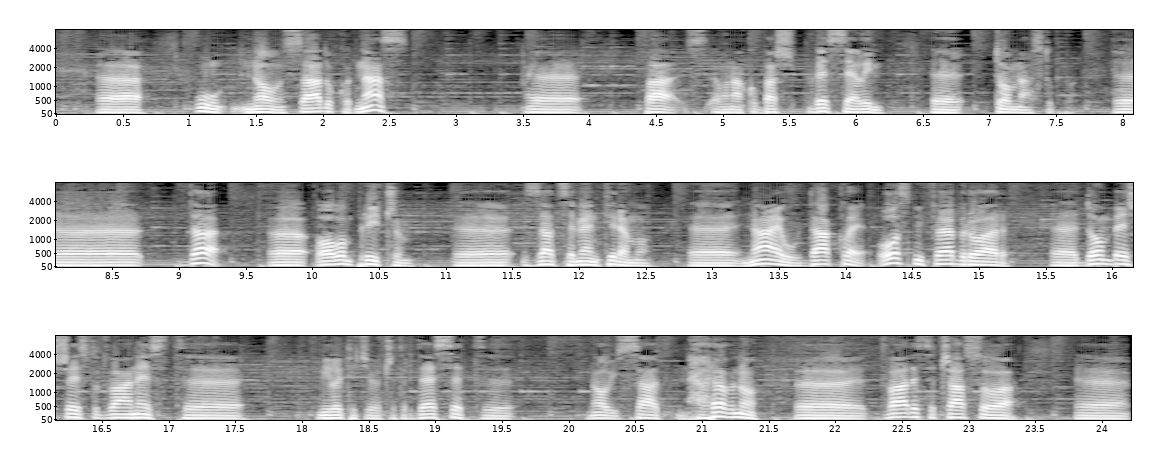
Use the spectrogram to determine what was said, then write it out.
u Novom Sadu kod nas. E, pa onako baš veselim e, tom nastupu. E, da, e, ovom pričom e, zacementiramo e, najavu, dakle 8. februar e, Dom B612 e, Miletićeva 40 e, Novi Sad naravno e, 20 časova e,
